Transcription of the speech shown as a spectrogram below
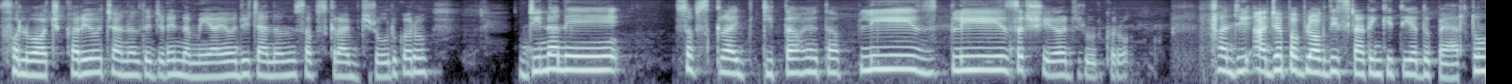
ਫੁੱਲ ਵਾਚ ਕਰਿਓ ਚੈਨਲ ਤੇ ਜਿਹੜੇ ਨਵੇਂ ਆਏ ਹੋ ਜੀ ਚੈਨਲ ਨੂੰ ਸਬਸਕ੍ਰਾਈਬ ਜ਼ਰੂਰ ਕਰੋ। ਜਿਨ੍ਹਾਂ ਨੇ ਸਬਸਕ੍ਰਾਈਬ ਕੀਤਾ ਹੋਇਆ ਤਾਂ ਪਲੀਜ਼ ਪਲੀਜ਼ ਸ਼ੇਅਰ ਜ਼ਰੂਰ ਕਰੋ। ਹਾਂਜੀ, ਅੱਜ ਆਪਾਂ ਬਲੌਗ ਦੀ ਸਟਾਰਟਿੰਗ ਕੀਤੀ ਹੈ ਦੁਪਹਿਰ ਤੋਂ,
